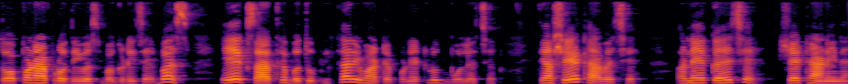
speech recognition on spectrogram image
તો પણ આપણો દિવસ બગડી જાય. બસ, એક સાથે બધું ભિખારી માટે પણ એટલું જ બોલે છે. ત્યાં શેઠ આવે છે અને એ કહે છે, શેઠાણીને,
